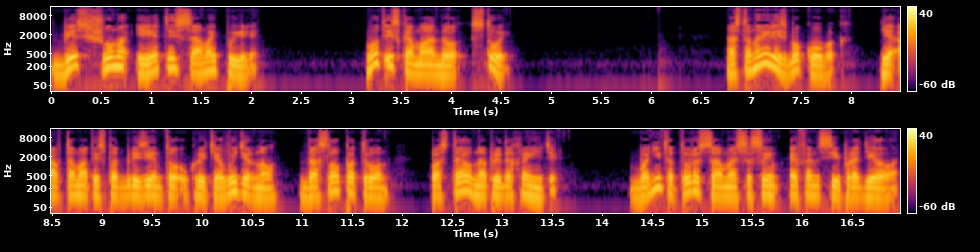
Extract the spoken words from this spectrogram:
без шума и этой самой пыли. Вот и скомандовал «Стой!». Остановились бок о бок. Я автомат из-под брезента укрытия выдернул, дослал патрон, поставил на предохранитель. Бонита то же самое со своим FNC проделала.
